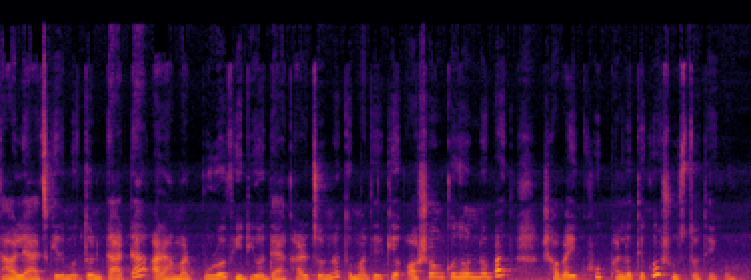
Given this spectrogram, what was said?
তাহলে আজকের মতন টাটা। আর আমার পুরো ভিডিও দেখার জন্য তোমাদেরকে অসংখ্য ধন্যবাদ। সবাই খুব ভালো থেকো, সুস্থ থেকো।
